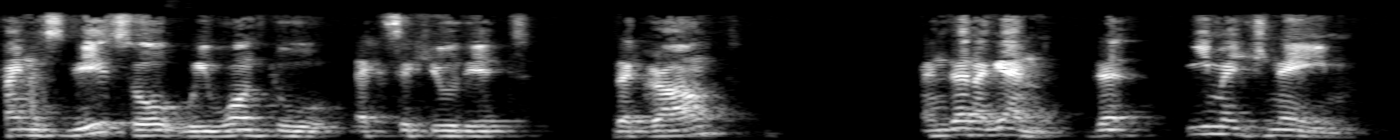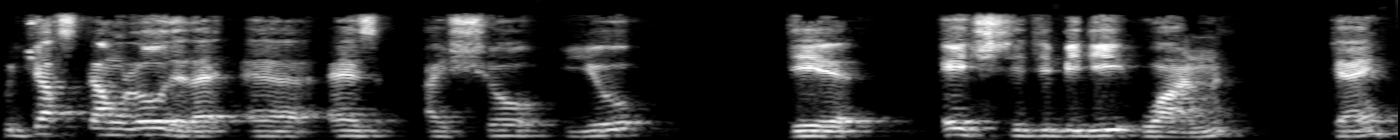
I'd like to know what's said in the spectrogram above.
minus d. So we want to execute it the ground And then again, the image name. We just downloaded, uh, as I show you, the HTTPD one, okay?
